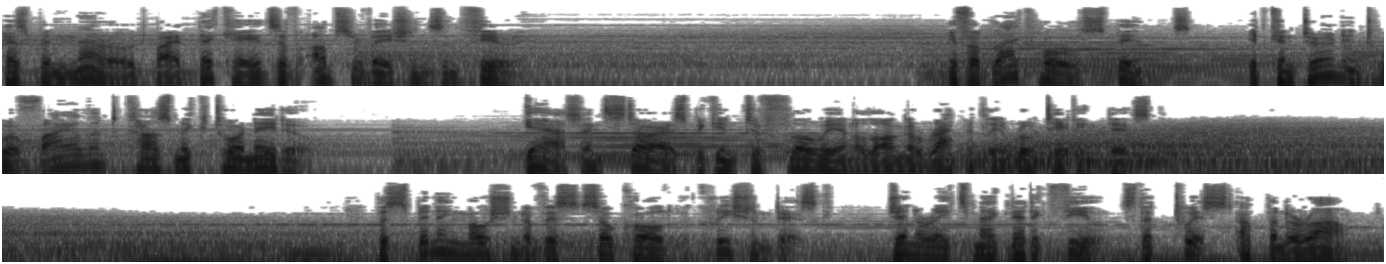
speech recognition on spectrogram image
has been narrowed by decades of observations and theory. If a black hole spins, it can turn into a violent cosmic tornado. Gas and stars begin to flow in along a rapidly rotating disk. The spinning motion of this so-called accretion disk generates magnetic fields that twist up and around.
